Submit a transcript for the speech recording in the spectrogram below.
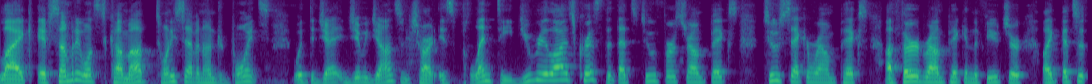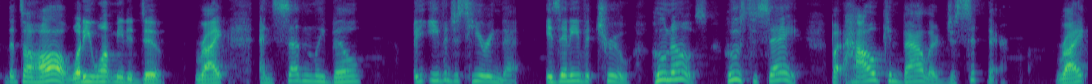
Like, if somebody wants to come up 2,700 points with the J- Jimmy Johnson chart is plenty. Do you realize, Chris, that that's two first round picks, two second round picks, a third round pick in the future? Like, that's a, that's a haul. What do you want me to do? Right. And suddenly, Bill, even just hearing that, is any of it true? Who knows? Who's to say? But how can Ballard just sit there? Right.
